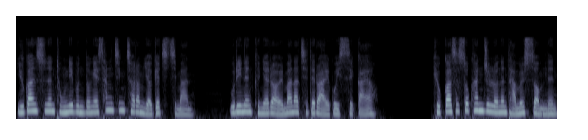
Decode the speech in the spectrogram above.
유관순은 독립운동의 상징처럼 여겨지지만 우리는 그녀를 얼마나 제대로 알고 있을까요? 교과서 속 한 줄로는 담을 수 없는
